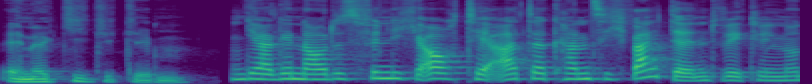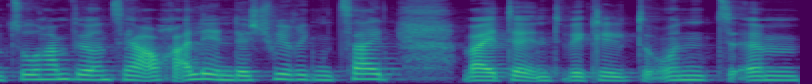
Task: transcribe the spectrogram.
Energie gegeben. Ja, genau, das finde ich auch. Theater kann sich weiterentwickeln. Und so haben wir uns ja auch alle in der schwierigen Zeit weiterentwickelt. Und ähm,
